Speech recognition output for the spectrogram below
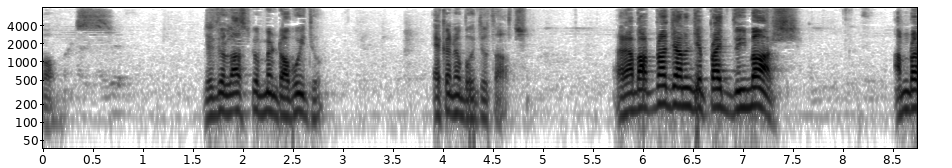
governments যেহেতু লাস্ট গভর্নমেন্ট অবৈধ এখানে বৈধতা আছে। আর আপনারা জানেন যে প্রায় দুই মাস আমরা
